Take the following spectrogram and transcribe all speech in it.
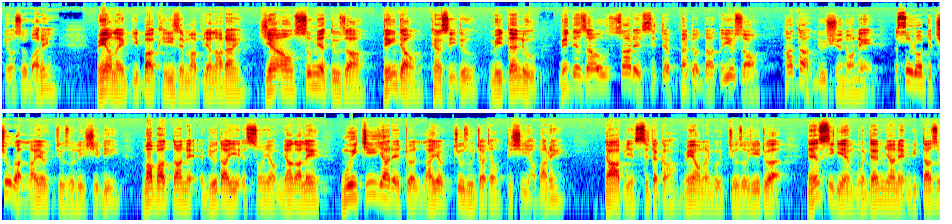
ပြောဆိုပါတယ်မင်းအောင်လိုင်းပြပခီးစဉ်မှာပြန်လာတိုင်းရန်အောင်စုမြတ်သူစာ ဒိန်းတောင်ခန့်စီသူမေတန်းတို့မေတင်စာအုပ်စတဲ့စစ်တပ်ဘက်တော်သားတရုတ်ဆောင်ဟာတာလူရှင်တော်နဲ့အစိုးရတချို့ကလာရောက်ကြိုဆိုလေးရှိပြီးမဘာသားနဲ့အမျိုးသားရေးအစွန်းရောက်များကလည်းငွေကြီးရတဲ့အတွက်လာရောက်ကြိုဆိုကြကြောင်းသိရှိရပါတယ်။ဒါအပြင်စစ်တပ်ကမင်းအောင်လိုင်းကိုကြိုဆိုရေးအတွက်နန်စီဒီယမ်ဝန်တန်းများနဲ့မိသားစု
